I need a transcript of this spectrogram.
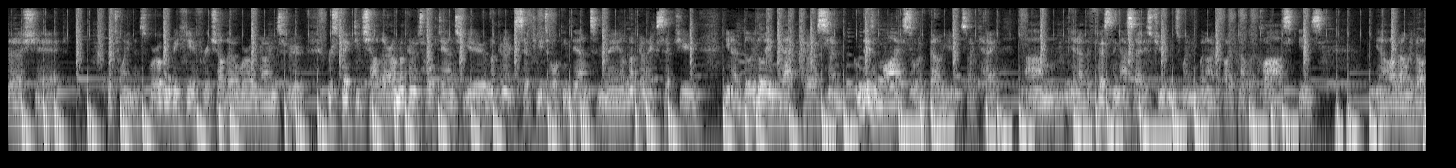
that are shared. We're all going to be here for each other. We're all going to respect each other. I'm not going to talk down to you. I'm not going to accept you talking down to me. I'm not going to accept you you know, belittling that person. These are my sort of values, okay? Um, you know, the first thing I say to students when, when I open up a class is, you know, I've only got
